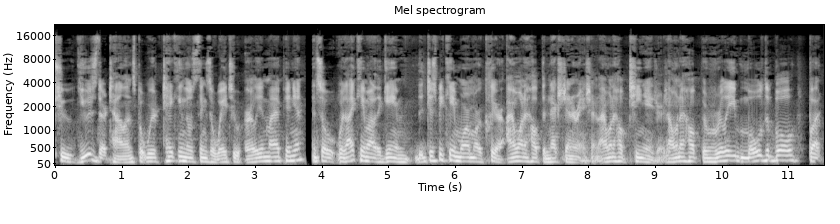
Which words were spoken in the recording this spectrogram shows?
to use their talents, but we're taking those things away too early, in my opinion. And so when I came out of the game, it just became more and more clear. I want to help the next generation. I want to help teenagers. I want to help the really moldable but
